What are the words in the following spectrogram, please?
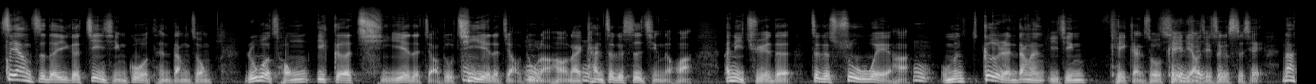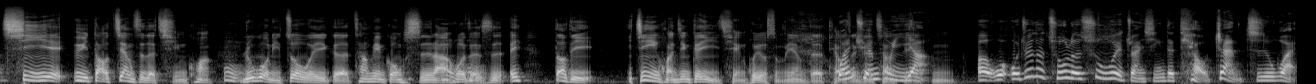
这样子的一个进行过程当中，如果从一个企业的角度、企业的角度了哈来看这个事情的话，哎，你觉得这个数位哈，我们个人当然已经可以感受、可以了解这个事情。那企业遇到这样子的情况，如果你作为一个唱片公司啦，或者是哎，到底经营环境跟以前会有什么样的调整？完全不一样，嗯。呃，我我觉得除了数位转型的挑战之外，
